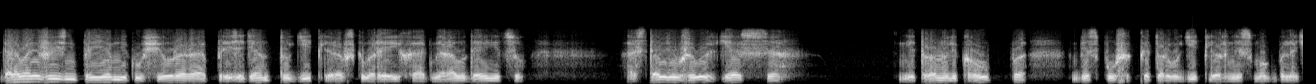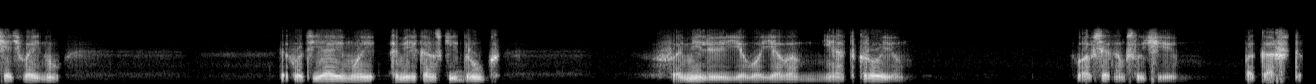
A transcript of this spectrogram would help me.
даровали жизнь преемнику фюрера, президенту гитлеровского рейха, адмиралу Дейницу, оставили в живых Гесса, не тронули Круппа, без пушек которого Гитлер не смог бы начать войну. Так вот я и мой американский друг, фамилию его я вам не открою, во всяком случае, пока что,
